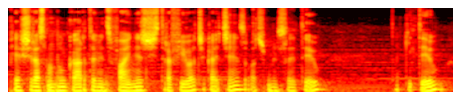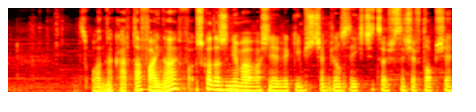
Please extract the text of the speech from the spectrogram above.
Pierwszy raz mam tą kartę, więc fajnie, że się trafiła. Czekajcie, zobaczymy sobie tył. Taki tył. Ładna karta, fajna. Szkoda, że nie ma właśnie w jakimś Champions League czy coś, w sensie w topsie.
